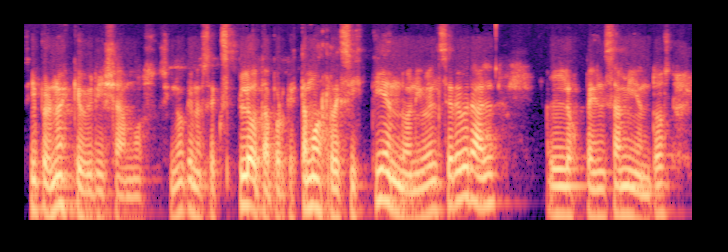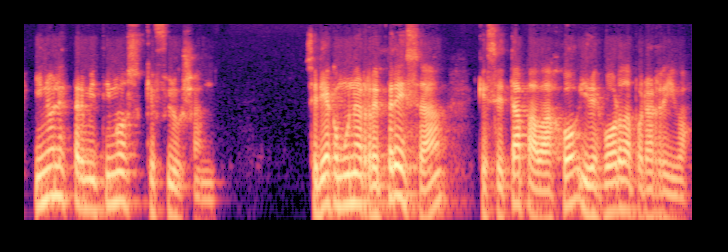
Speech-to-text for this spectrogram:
¿sí? Pero no es que brillamos, sino que nos explota porque estamos resistiendo a nivel cerebral los pensamientos y no les permitimos que fluyan. Sería como una represa que se tapa abajo y desborda por arriba.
